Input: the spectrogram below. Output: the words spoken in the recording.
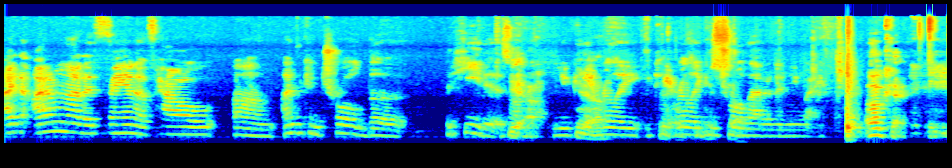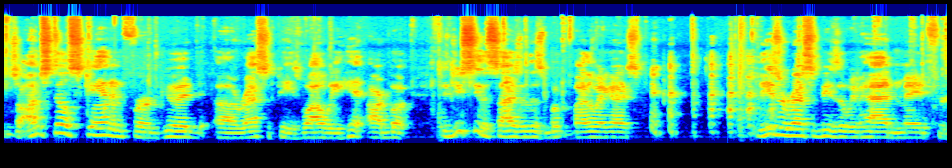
I, I'm not a fan of how um, uncontrolled the the heat is. Yeah. You can't yeah. really you can't Yeah, really control uh, that in any way. Okay, so I'm still scanning for good uh, recipes while we hit our book. Did you see the size of this book, by the way, guys? these are recipes that we've had and made for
